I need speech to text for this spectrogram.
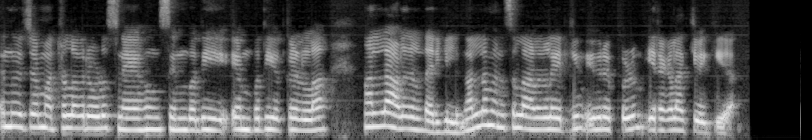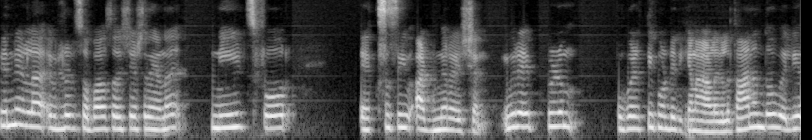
എന്ന് വെച്ചാൽ മറ്റുള്ളവരോട് സ്നേഹവും സിമ്പതി എമ്പതി ഒക്കെ ഉള്ള നല്ല ആളുകളുണ്ടായിരിക്കില്ല. നല്ല മനസ്സുള്ള ആളുകളായിരിക്കും ഇവരെപ്പോഴും ഇരകളാക്കി വെക്കുക. പിന്നെയുള്ള ഇവരുടെ ഒരു സ്വഭാവ സവിശേഷതയാണ് നീഡ്സ് ഫോർ എക്സസീവ് അഡ്മിറേഷൻ ഇവരെപ്പോഴും പുകഴ്ത്തിക്കൊണ്ടിരിക്കണം ആളുകൾ. താനെന്തോ വലിയ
